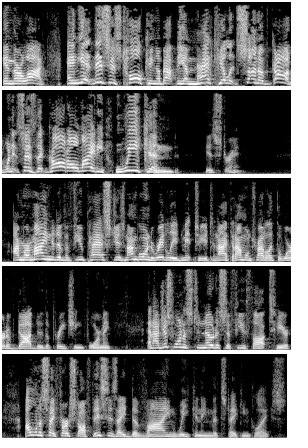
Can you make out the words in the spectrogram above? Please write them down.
in their life. And yet this is talking about the immaculate Son of God when it says that God Almighty weakened His strength. I'm reminded of a few passages and I'm going to readily admit to you tonight that I'm going to try to let the Word of God do the preaching for me. And I just want us to notice a few thoughts here. I want to say first off, this is a divine weakening that's taking place.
